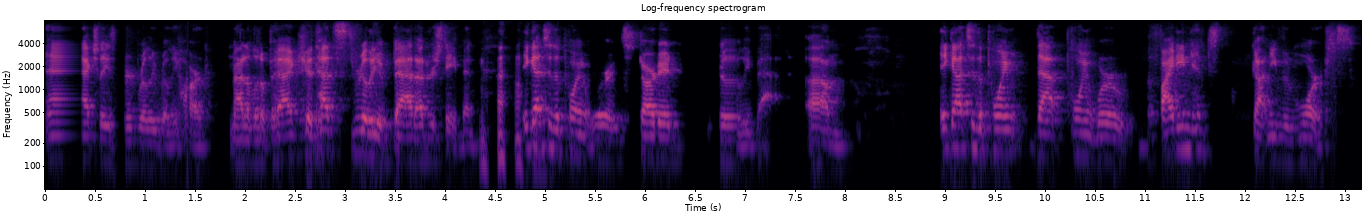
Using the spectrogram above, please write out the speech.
and actually, it started really, really hard. Not a little bit. I could, that's really a bad understatement. it got to the point where it started really bad. Um, it got to the point, that point where the fighting had gotten even worse.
